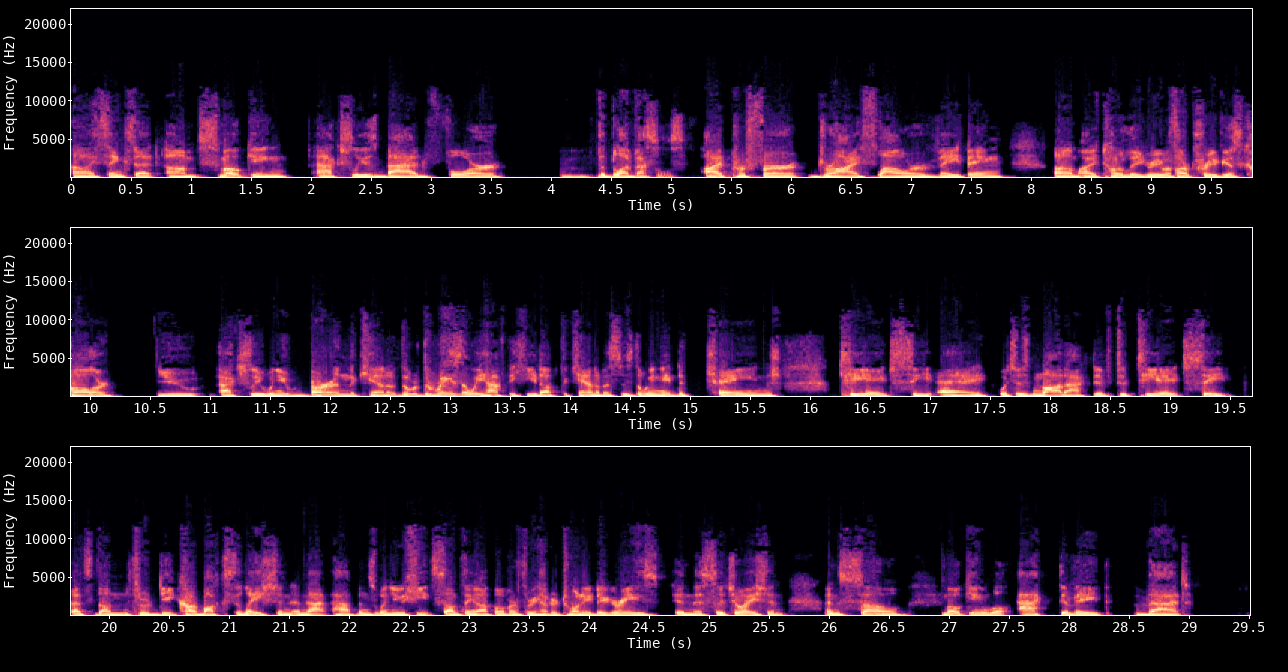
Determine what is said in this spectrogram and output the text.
I think that um, smoking actually is bad for the blood vessels. I prefer dry flower vaping. Um, I totally agree with our previous caller you actually, when you burn the cannabis, the, the, reason we have to heat up the cannabis is that we need to change THCA, which is not active, to THC. That's done through decarboxylation, and that happens when you heat something up over 320 degrees in this situation. And so smoking will activate that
